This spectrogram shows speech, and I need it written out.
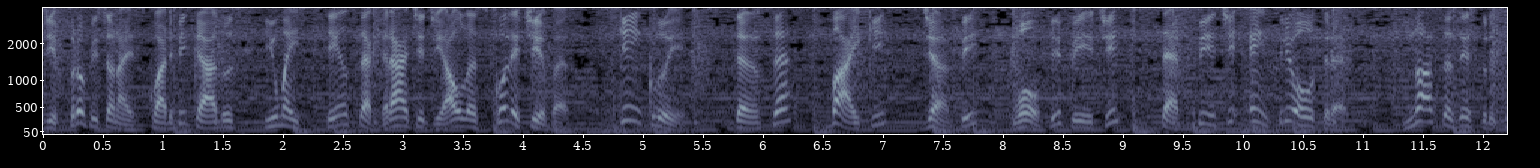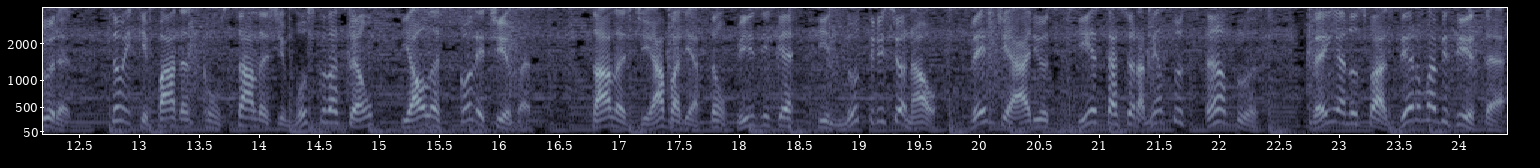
de profissionais qualificados e uma extensa grade de aulas coletivas, que inclui dança, bike, jump, wolf fit, step fit, entre outras. Nossas estruturas são equipadas com salas de musculação e aulas coletivas, salas de avaliação física e nutricional, vestiários e estacionamentos amplos. Venha nos fazer uma visita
